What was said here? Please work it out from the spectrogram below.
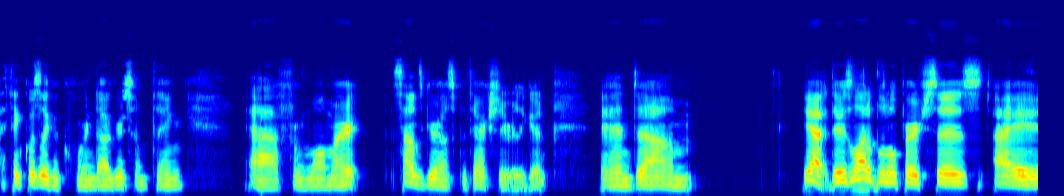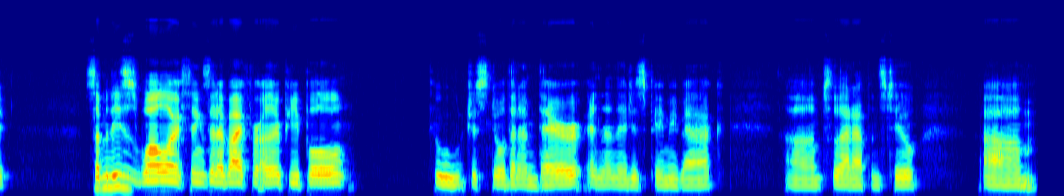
I think was like a corn dog or something uh, from Walmart. Sounds gross, but they're actually really good. And um, yeah, there's a lot of little purchases. I some of these as well are things that I buy for other people who just know that I'm there and then they just pay me back. Um, so that happens too. Um,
